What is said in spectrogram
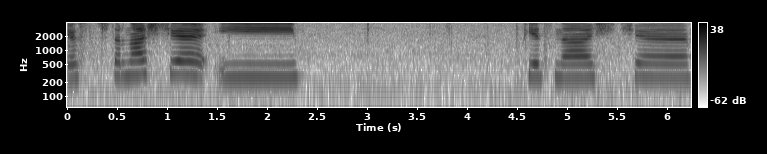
Jest 14 i 15.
